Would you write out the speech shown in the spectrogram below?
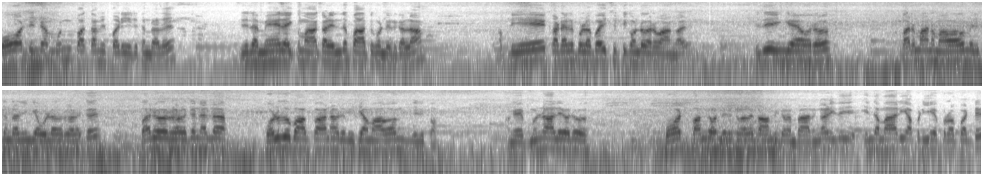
போட்டின் முன் பக்கம் இப்படி இருக்கின்றது. இதில் மேலைக்கும் ஆக்கள் இருந்து பார்த்து கொண்டு இருக்கலாம் அப்படியே கடலுக்குள்ளே போய் சுற்றி கொண்டு வருவாங்க. இது இங்கே ஒரு வருமானமாகவும் இருக்கின்றது இங்கே உள்ளவர்களுக்கு. வருபவர்களுக்கு நல்ல பொழுதுபாக்கான ஒரு விஷயமாகவும் இருக்கும். அங்கே முன்னாலே ஒரு போட் வந்து கொண்டு இருக்கிறத காமிக்கிறோம் பாருங்கள். இது இந்த மாதிரி அப்படியே புறப்பட்டு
